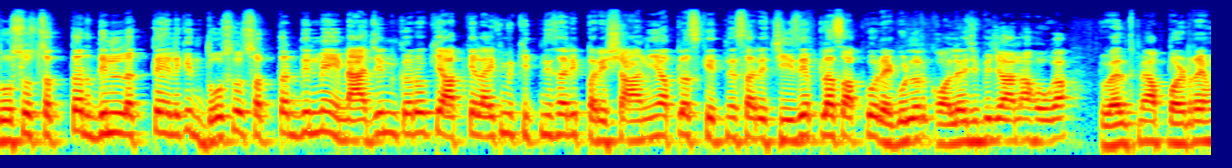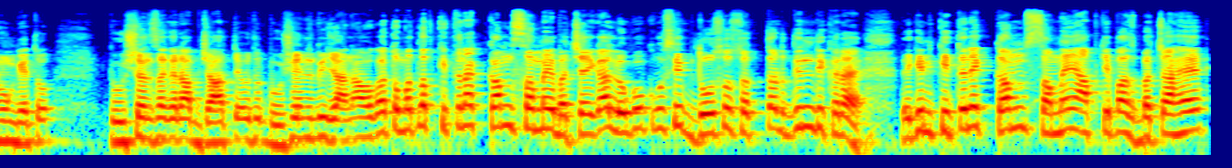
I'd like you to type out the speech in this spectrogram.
270 दिन लगते हैं, लेकिन 270 दिन में इमेजिन करो कि आपके लाइफ में कितनी सारी परेशानियाँ प्लस कितने सारी चीज़ें प्लस आपको रेगुलर कॉलेज भी जाना होगा। ट्वेल्थ में आप पढ़ रहे होंगे तो। ट्यूशन अगर आप जाते हो तो ट्यूशन भी जाना होगा। तो मतलब कितना कम समय बचेगा? लोगों को सिर्फ़ 270 दिन दिख रहा है, लेकिन कितने कम समय आपके पास बचा है?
